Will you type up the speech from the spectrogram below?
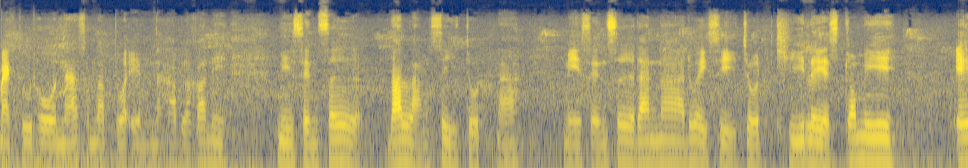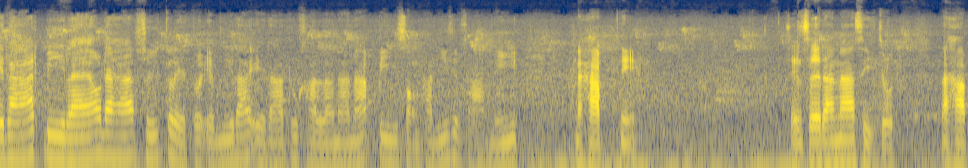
Mac Two Tone นะสำหรับตัว M นะครับ แล้วก็นี่ มีเซ็นเซอร์ด้านหลัง 4 จุดนะ มีเซ็นเซอร์ด้านหน้าด้วยอีก 4 จุด Keyless ก็มี a d a s มีแล้วนะฮะ ซื้อเกรดตัว M นี้ได้ a d a s ทุกคันแล้วนะนะ ปี 2023 นี้นะครับ นี่ เซ็นเซอร์ด้านหน้า 4 จุดนะครับ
